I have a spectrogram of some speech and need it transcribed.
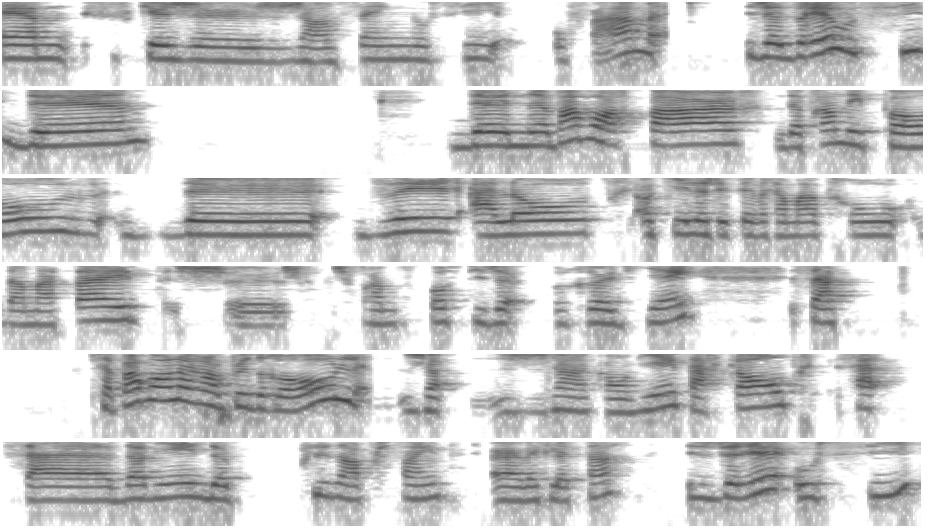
Euh, c'est ce que j'enseigne aussi aux femmes. Je dirais aussi de de ne pas avoir peur, de prendre des pauses, de dire à l'autre, OK, là, j'étais vraiment trop dans ma tête, je, je, prends une petite pause puis je reviens. Ça ça peut avoir l'air un peu drôle, j'en conviens. Par contre, ça, devient de plus en plus simple avec le temps. Je dirais aussi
